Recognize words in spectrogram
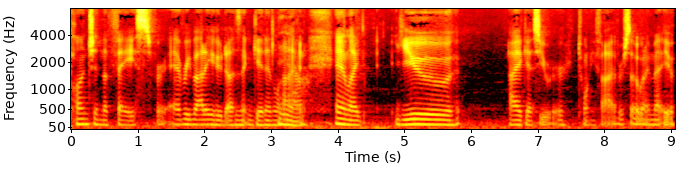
punch in the face for everybody who doesn't get in line. Yeah. And like you, I guess you were 25 or so when I met you.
